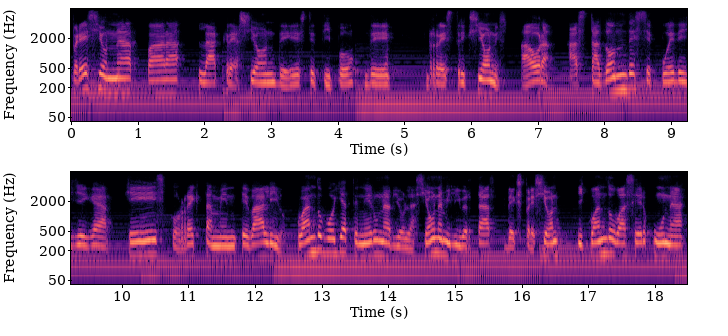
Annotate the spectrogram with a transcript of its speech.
presionar para la creación de este tipo de restricciones. Ahora, ¿hasta dónde se puede llegar? ¿Qué es correctamente válido? ¿Cuándo voy a tener una violación a mi libertad de expresión y cuándo va a ser una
